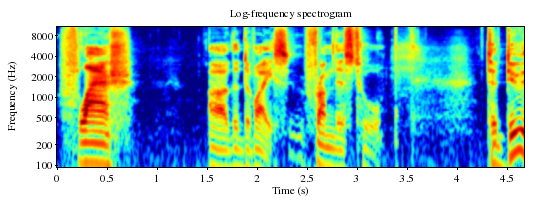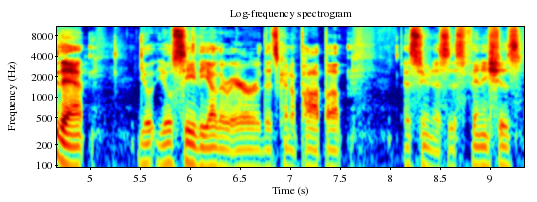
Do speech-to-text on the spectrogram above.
flash uh, the device from this tool. To do that, you'll, you'll see the other error that's going to pop up as soon as this finishes.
